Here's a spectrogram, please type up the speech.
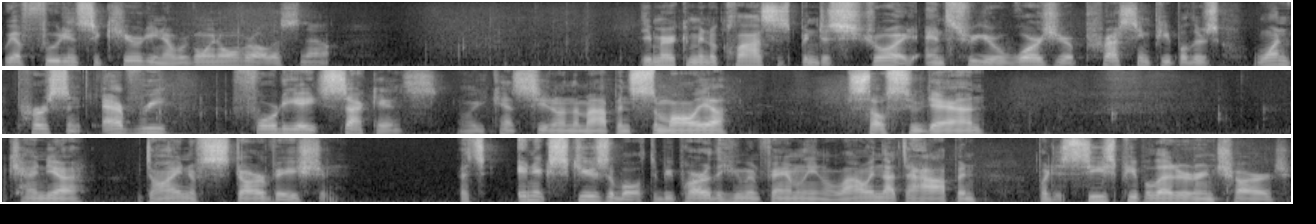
We have food insecurity now. We're going over all this now. The American middle class has been destroyed, and through your wars, you're oppressing people. There's one person every 48 seconds. Well, you can't see it on the map in Somalia, South Sudan, Kenya, dying of starvation. That's inexcusable to be part of the human family and allowing that to happen, but it sees people that are in charge,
